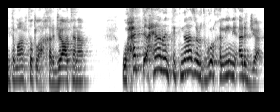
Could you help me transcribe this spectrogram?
أنت ما تطلع خرجاتنا. وحتى أحيانا تتنازل وتقول خليني أرجع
